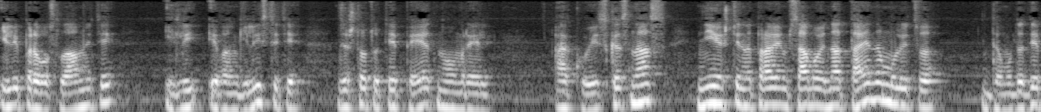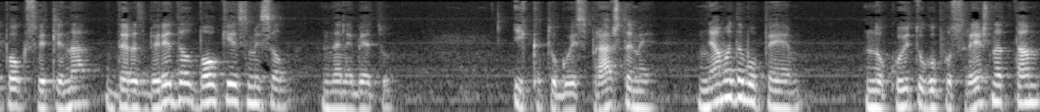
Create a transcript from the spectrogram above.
или православните, или евангелистите, защото те пеят на умрели. Ако иска с нас, ние ще направим само една тайна молитва, да му даде Бог светлина, да разбере дълбокия смисъл на небето. И като го изпращаме, няма да му пеем, но които го посрещнат там,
